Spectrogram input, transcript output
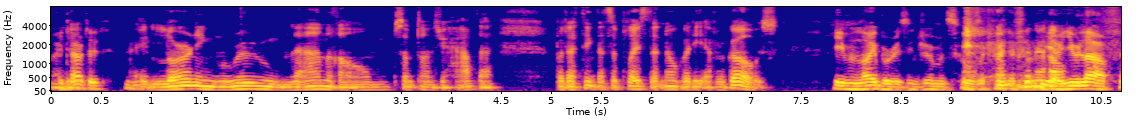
I doubt it. A learning room, Lernraum. Sometimes you have that, but I think that's a place that nobody ever goes. Even libraries in German schools are kind of, No. yeah, you laugh.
